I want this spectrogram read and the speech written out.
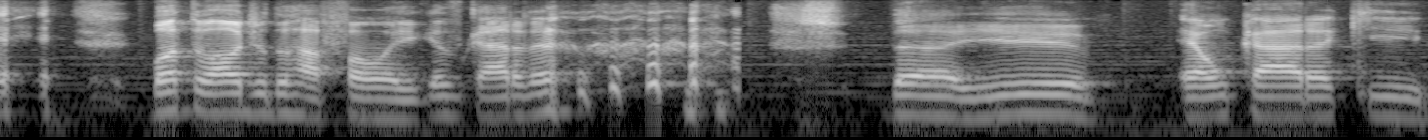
Bota o áudio do Rafão aí, que esse cara, né? Daí é um cara que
